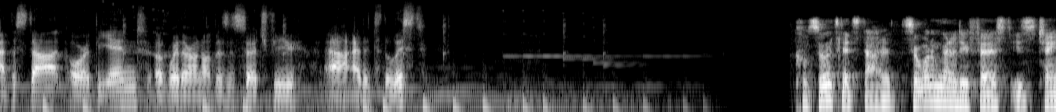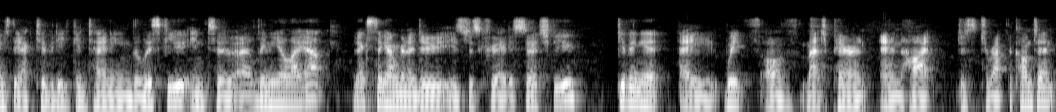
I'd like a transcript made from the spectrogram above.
at the start or at the end of whether or not there's a search view uh, added to the list. Cool, so let's get started. So what I'm going to do first is change the activity containing the list view into a linear layout. The next thing I'm going to do is just create a search view, giving it a width of match parent and height just to wrap the content.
